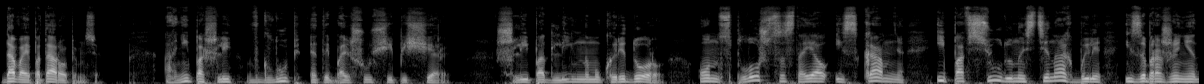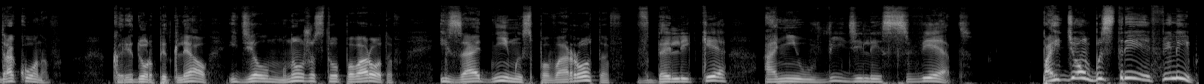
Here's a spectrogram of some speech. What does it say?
давай поторопимся». Они пошли вглубь этой большущей пещеры. Шли по длинному коридору. Он сплошь состоял из камня, и повсюду на стенах были изображения драконов. Коридор петлял и делал множество поворотов, и за одним из поворотов вдалеке они увидели свет. «Пойдем быстрее, Филипп!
